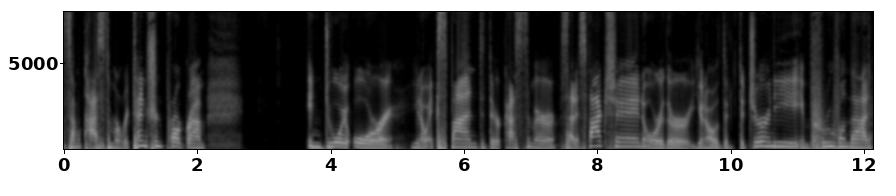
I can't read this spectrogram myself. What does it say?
some customer retention program enjoy or you know expand their customer satisfaction or their you know the, the journey improve on that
